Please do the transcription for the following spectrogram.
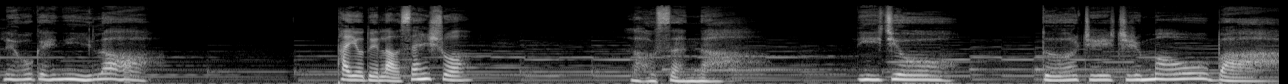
留给你了。”他又对老三说。老三呐，你就得这只猫吧。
